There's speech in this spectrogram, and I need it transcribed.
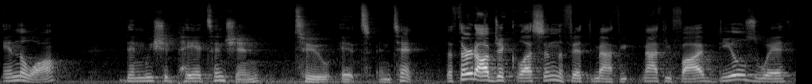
in the law, then we should pay attention to its intent. The third object lesson, the fifth Matthew, Matthew 5, deals with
